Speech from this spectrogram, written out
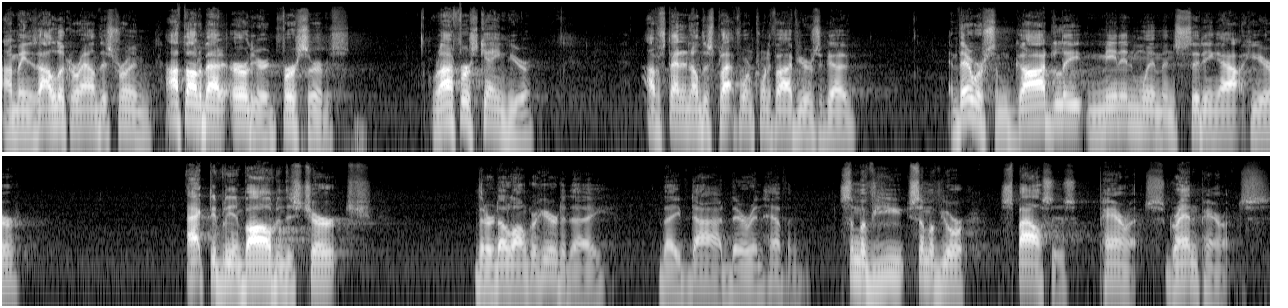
I mean, as I look around this room, I thought about it earlier in first service. When I first came here, I was standing on this platform 25 years ago, and there were some godly men and women sitting out here, actively involved in this church, that are no longer here today. They've died. They're in heaven. Some of you, some of your spouses, parents, grandparents.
